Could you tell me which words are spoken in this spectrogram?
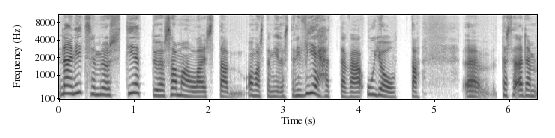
Näin itse myös tiettyä samanlaista omasta mielestäni viehättävää ujoutta tässä Adam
